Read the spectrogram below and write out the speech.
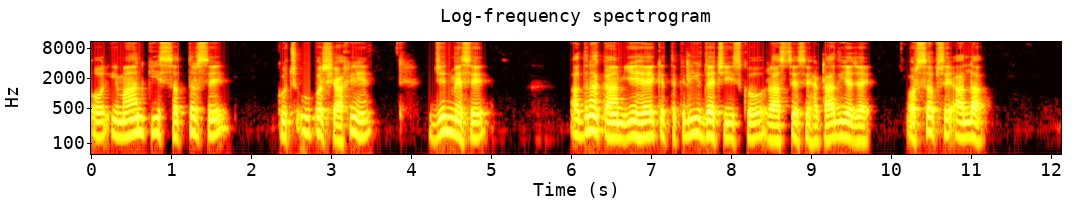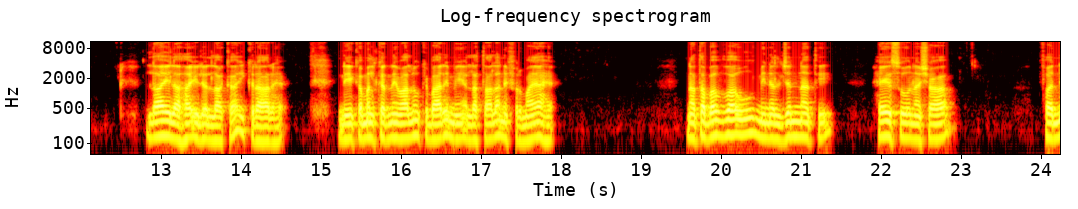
और ईमान की सत्तर से कुछ ऊपर शाखें हैं, जिनमें से अदना काम यह है कि तकलीफ़ दह चीज़ को रास्ते से हटा दिया जाए और सबसे आला ला का इकरार है। नेक अमल करने वालों के बारे में अल्लाह ताला ने फरमाया है। न तबवाऊ मिनल जन्नति, है सो नशा फ़न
